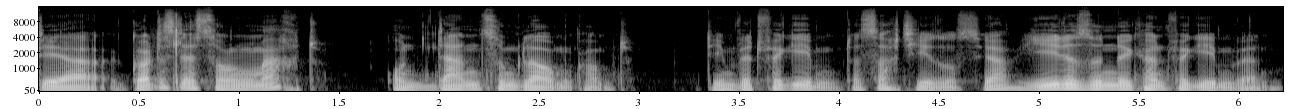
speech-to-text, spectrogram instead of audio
der Gotteslästerung macht und dann zum Glauben kommt. Dem wird vergeben. Das sagt Jesus, ja. Jede Sünde kann vergeben werden.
